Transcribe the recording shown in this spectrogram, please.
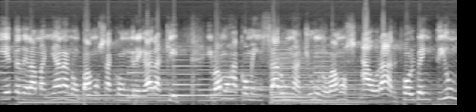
7 de la mañana nos vamos a congregar aquí y vamos a comenzar un ayuno, vamos a orar por 21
